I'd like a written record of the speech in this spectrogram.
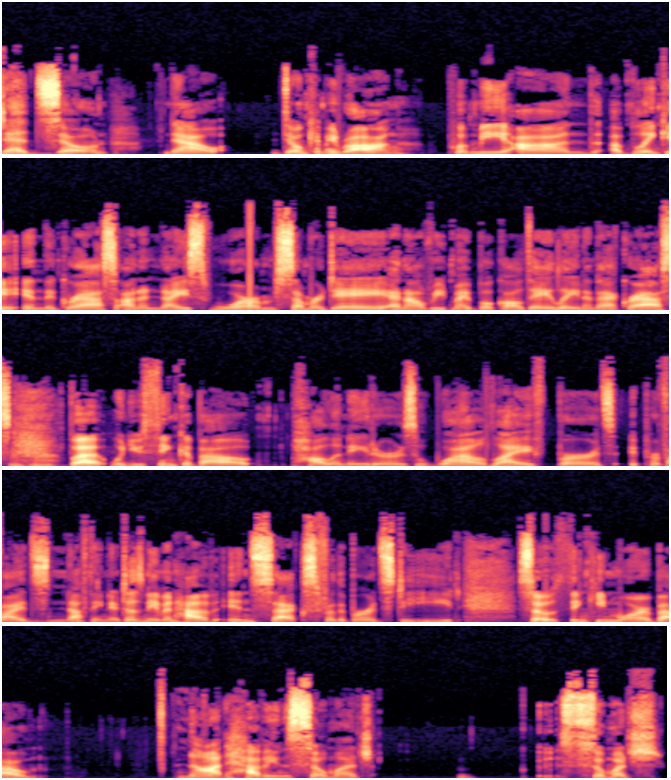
dead zone. Now, don't get me wrong. Put me on a blanket in the grass on a nice warm summer day, and I'll read my book all day laying in that grass. Mm-hmm. But when you think about pollinators, wildlife, birds, it provides nothing. It doesn't even have insects for the birds to eat. So, thinking more about not having so much so much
